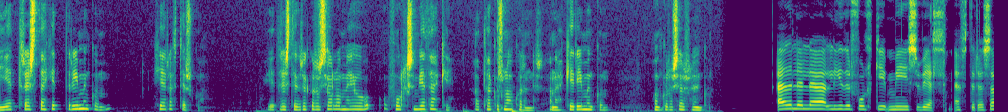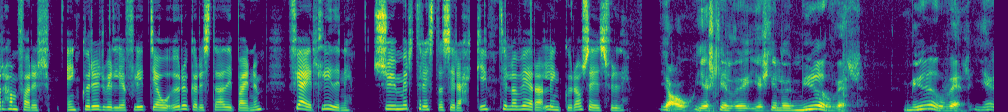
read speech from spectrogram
Ég treyst ekkit rýmingum hér eftir sko. Ég treyst yfir ekkert að sjálfa mig og fólk sem ég þekki að taka svona ákvarðanir, en ekki rýmingum og einhverjum sérfræðingum. Eðlilega líður fólki misvel eftir þessar hamfarir. Einhverjir vilja flytja á örugari stað í bænum fjær hlýðinni. Sumir treysta sér ekki til að vera lengur á segðisfyrði. Já, ég skilði mjög vel, mjög vel. Ég,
